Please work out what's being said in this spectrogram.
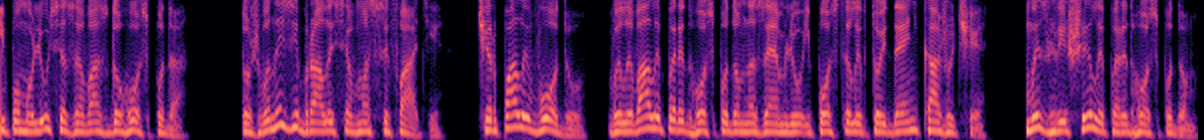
і помолюся за вас до Господа. Тож вони зібралися в Масифаті, черпали воду, виливали перед Господом на землю і постили в той день, кажучи Ми згрішили перед Господом.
